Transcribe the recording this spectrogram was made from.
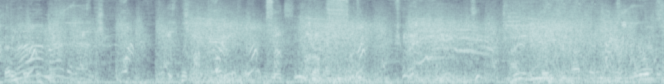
Instead, まあ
